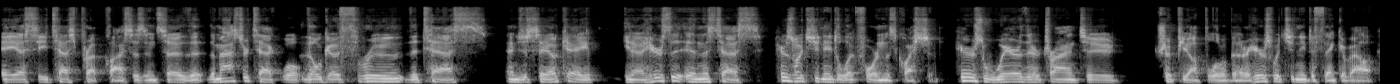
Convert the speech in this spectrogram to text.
ASE test prep classes. And so the, the master tech will, they'll go through the tests and just say, okay, you know, here's the, in this test, here's what you need to look for in this question. Here's where they're trying to trip you up a little bit, or here's what you need to think about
